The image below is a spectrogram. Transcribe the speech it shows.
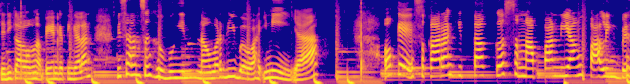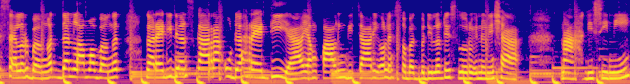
Jadi kalau nggak pengen ketinggalan bisa langsung hubungin nomor di bawah ini ya. Oke, sekarang kita ke senapan yang paling best seller banget dan lama banget gak ready dan sekarang udah ready ya, yang paling dicari oleh sobat bediler di seluruh Indonesia. Nah, di sini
